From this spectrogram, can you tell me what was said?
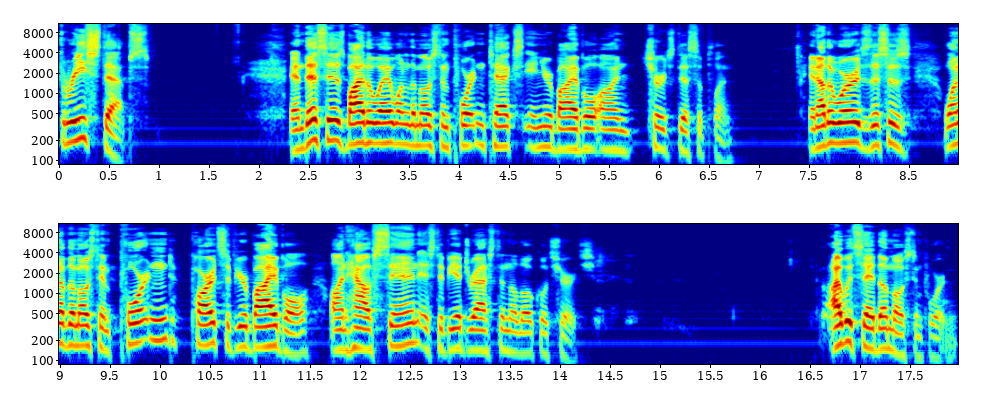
three steps and this is, by the way, one of the most important texts in your Bible on church discipline. In other words, this is one of the most important parts of your Bible on how sin is to be addressed in the local church. I would say the most important.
